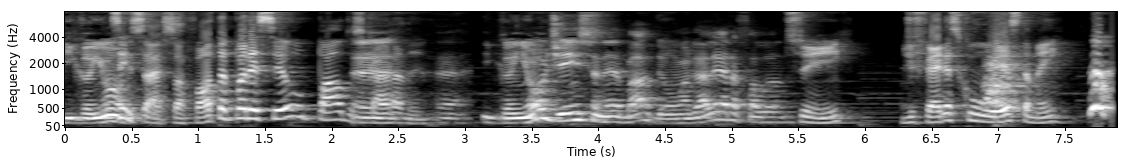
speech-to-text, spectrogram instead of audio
E ganhou. Sim, só, só falta aparecer o pau dos É, caras, né? é. E ganhou audiência, né? Bah, deu uma galera falando. Sim. De férias com o ex também.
